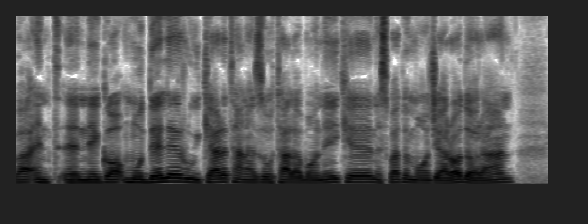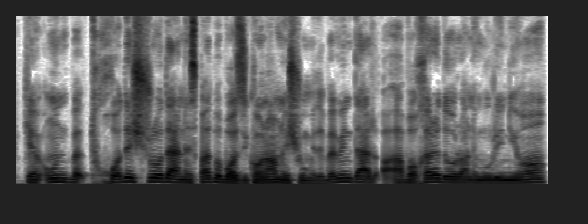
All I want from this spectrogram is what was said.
و نگاه مدل رویکرد تنزه طلبانه ای که نسبت به ماجرا دارن که اون خودش رو در نسبت با بازیکنام نشون میده. ببین در اواخر دوران مورینیو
